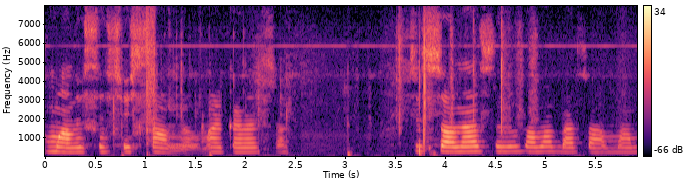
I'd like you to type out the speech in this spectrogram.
maalesef hiç sanmıyorum arkadaşlar. Siz sanarsınız ama ben sanmam.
